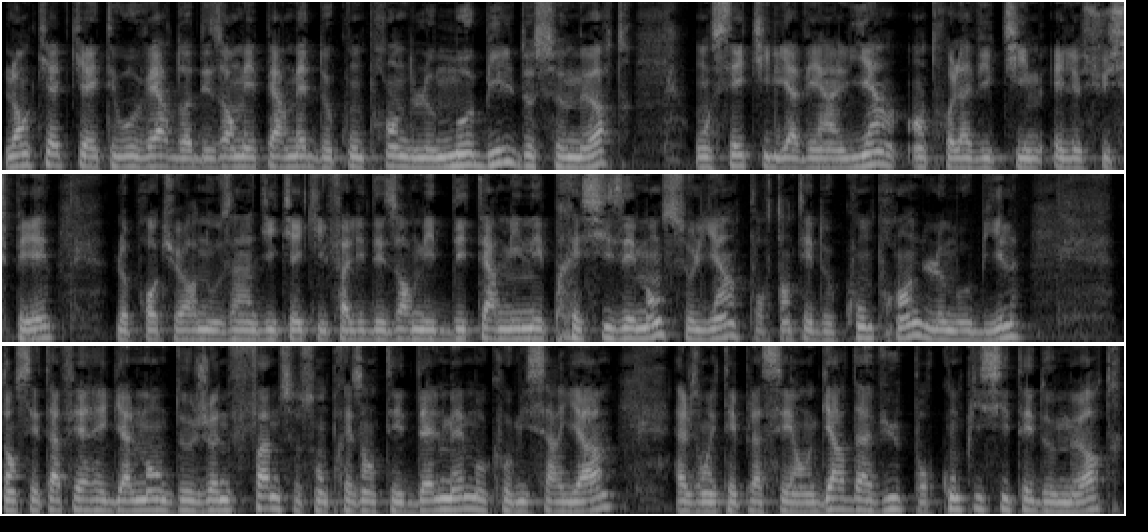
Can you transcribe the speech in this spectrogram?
L'enquête qui a été ouverte doit désormais permettre de comprendre le mobile de ce meurtre. On sait qu'il y avait un lien entre la victime et le suspect. Le procureur nous a indiqué qu'il fallait désormais déterminer précisément ce lien pour tenter de comprendre le mobile. Dans cette affaire également, deux jeunes femmes se sont présentées d'elles-mêmes au commissariat. Elles ont été placées en garde à vue pour complicité de meurtre.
